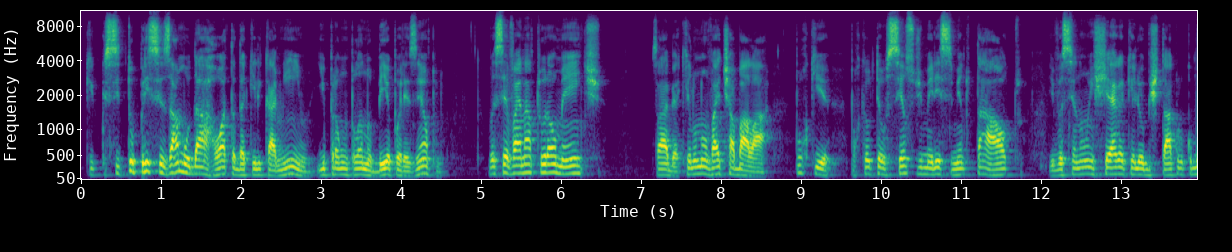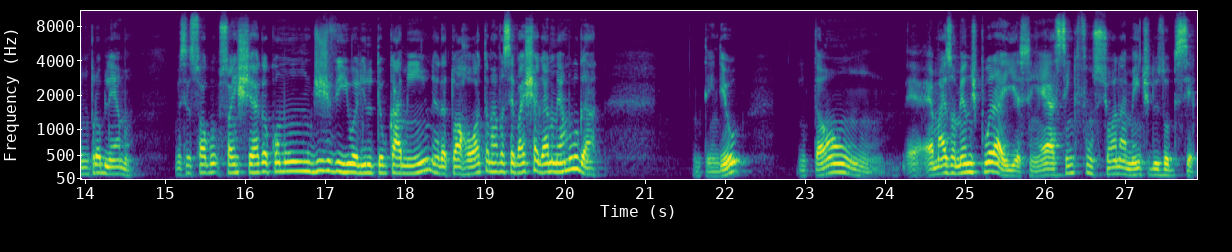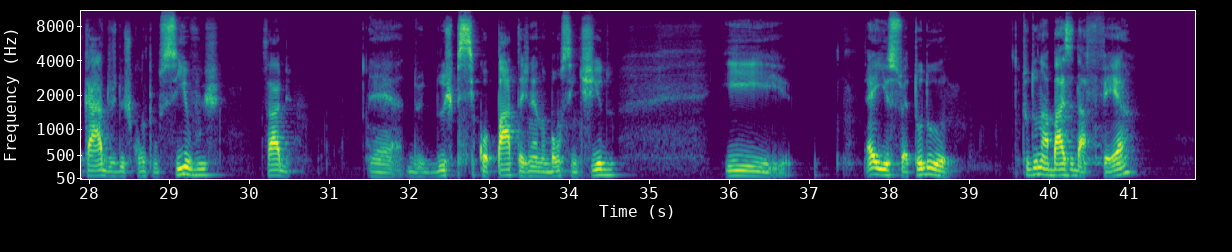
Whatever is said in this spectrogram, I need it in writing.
que se tu precisar mudar a rota daquele caminho, ir para um plano B, por exemplo, você vai naturalmente, sabe? Aquilo não vai te abalar. Por quê? Porque o teu senso de merecimento tá alto e você não enxerga aquele obstáculo como um problema. Você só, só enxerga como um desvio ali do teu caminho, né, da tua rota, mas você vai chegar no mesmo lugar. Entendeu? Então, é, é mais ou menos por aí, assim. É assim que funciona a mente dos obcecados, dos compulsivos, sabe? É, do, dos psicopatas, né, no bom sentido. E é isso, é tudo tudo na base da fé,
